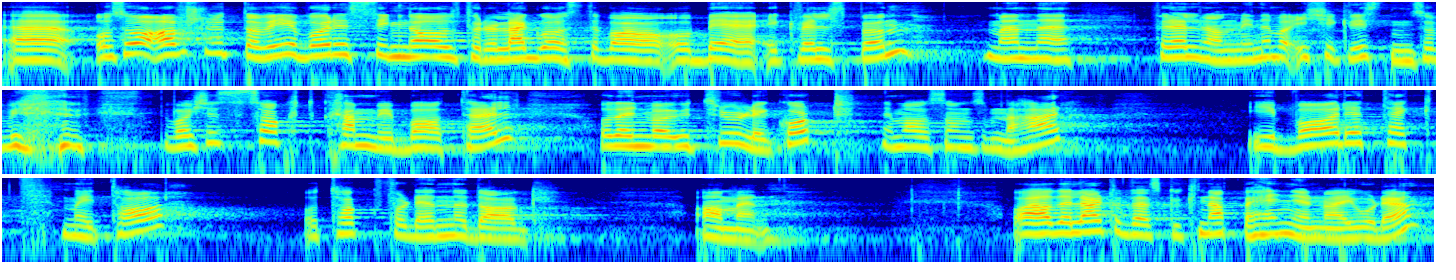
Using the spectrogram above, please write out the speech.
Eh, og så avslutta vi. Vårt signal for å legge oss det var å be i kveldsbønn. Men eh, foreldrene mine var ikke kristne, så vi, det var ikke sagt hvem vi ba til. Og den var utrolig kort. Den var sånn som det her. I varetekt meg ta, og takk for denne dag. Amen. Og jeg hadde lært at jeg skulle kneppe hendene når jeg gjorde det.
